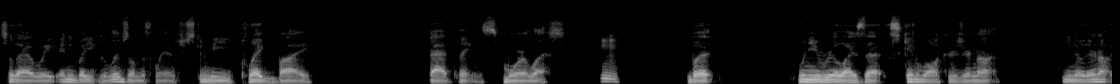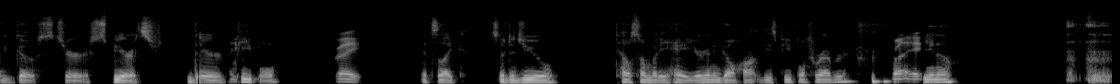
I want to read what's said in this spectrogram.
So that way, anybody who lives on this land is just going to be plagued by bad things, more or less. Hmm. But when you realize that skinwalkers are not, you know, they're not ghosts or spirits, they're people. right. It's like, so did you tell somebody, hey, you're going to go haunt these people forever? Right. you know?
